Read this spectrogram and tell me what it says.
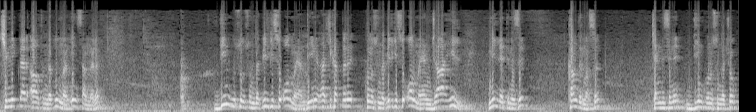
kimlikler altında bulunan insanları din hususunda bilgisi olmayan, dinin hakikatleri konusunda bilgisi olmayan cahil milletimizi kandırması, kendisini din konusunda çok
